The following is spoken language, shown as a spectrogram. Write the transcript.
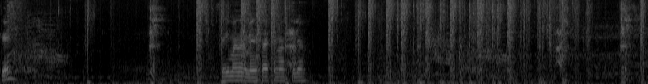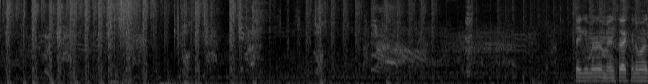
¿Qué? Seguí mandando mensaje, no Julio. Seguí mandando mensaje, no me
